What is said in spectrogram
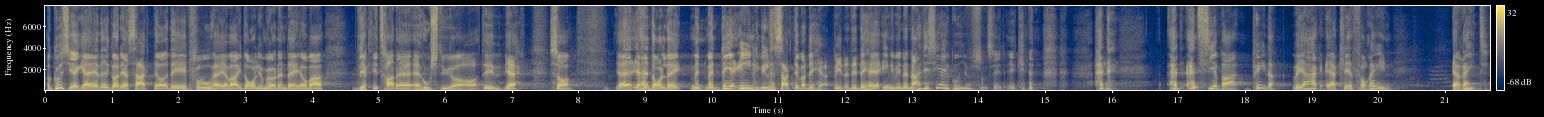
Og Gud siger ikke, ja, jeg ved godt, jeg har sagt det, og det, puh, jeg var i dårlig humør den dag. Jeg var bare virkelig træt af, af husdyr, og det, ja. Så jeg, jeg havde en dårlig dag, men, men det jeg egentlig ville have sagt, det var det her, Peter. Det er det her, jeg egentlig mener. Nej, det siger jo Gud jo sådan set ikke. Han, han, han siger bare, Peter, hvad jeg har erklæret for ren, er rent.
